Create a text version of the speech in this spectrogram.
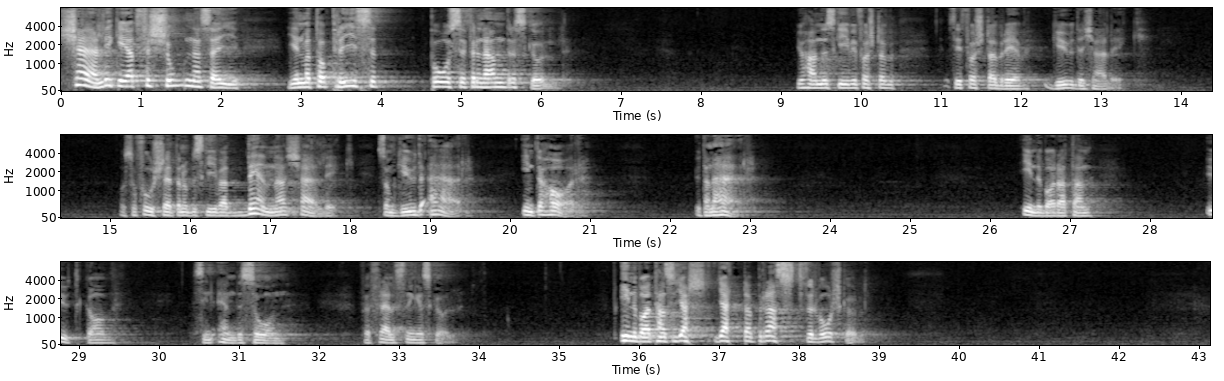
Kärlek är att försona sig genom att ta priset på sig för den andres skull. Johannes skriver i första, sitt första brev, Gud är kärlek. Och så fortsätter han att beskriva att denna kärlek som Gud är, inte har, utan är, innebar att han utgav sin enda son för frälsningens skull. Innebar att hans hjärta brast för vår skull.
